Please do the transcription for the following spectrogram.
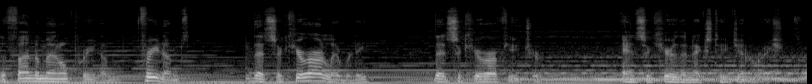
the fundamental freedom, freedoms that secure our liberty, that secure our future, and secure the next two generations.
